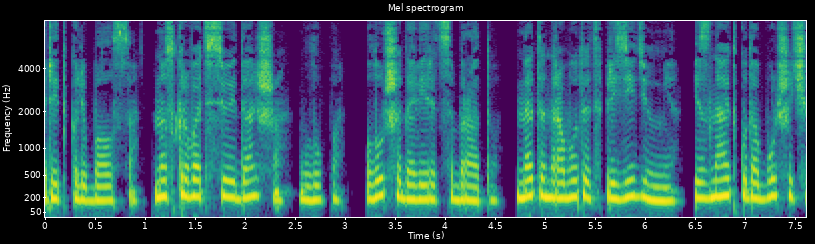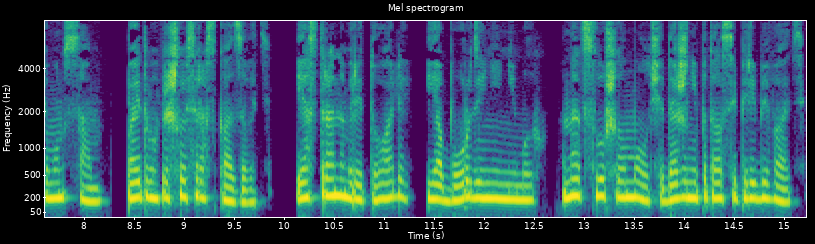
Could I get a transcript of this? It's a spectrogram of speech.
Рид колебался. Но скрывать все и дальше — глупо. Лучше довериться брату. Нэтан работает в президиуме и знает куда больше, чем он сам поэтому пришлось рассказывать. И о странном ритуале, и об ордене немых. Нед слушал молча, даже не пытался перебивать.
